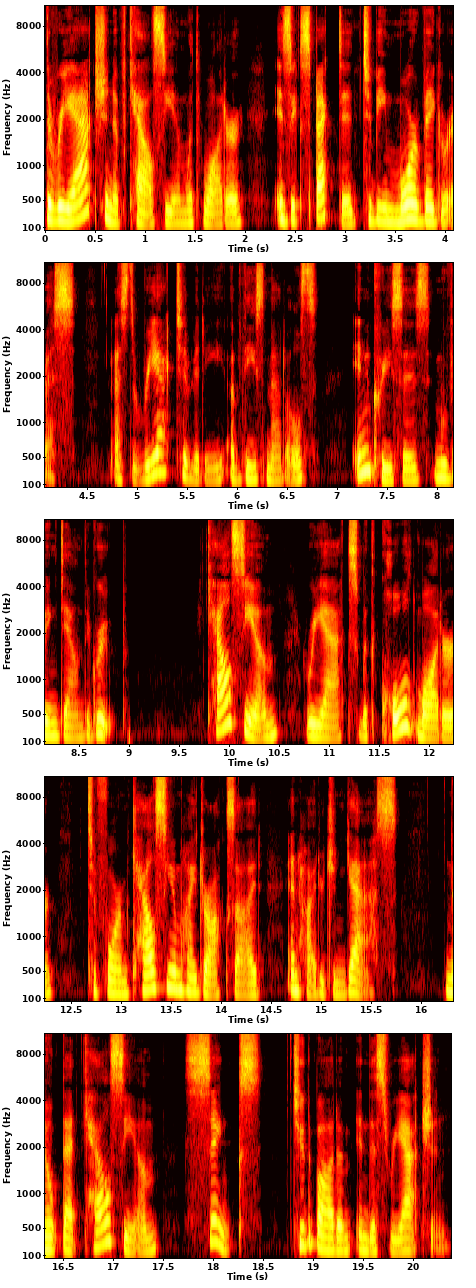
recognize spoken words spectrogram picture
The reaction of calcium with water is expected to be more vigorous as the reactivity of these metals increases moving down the group. Calcium reacts with cold water to form calcium hydroxide and hydrogen gas. Note that calcium sinks to the bottom in this reaction.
